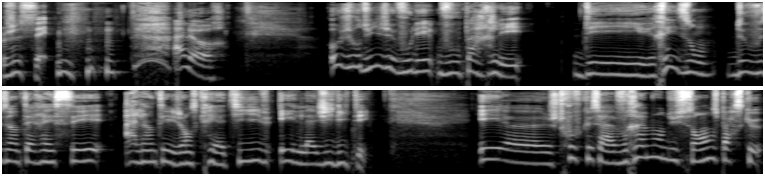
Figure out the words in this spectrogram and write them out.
je sais. Alors, aujourd'hui, je voulais vous parler des raisons de vous intéresser à l'intelligence créative et l'agilité. Et euh, je trouve que ça a vraiment du sens parce que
